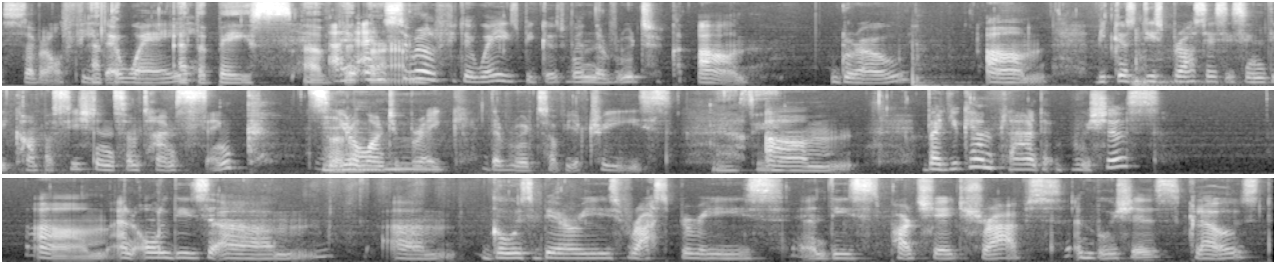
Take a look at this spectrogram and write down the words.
several feet At the, away. at the base of the and, and several feet away is because when the roots um, grow, um, because this process is in decomposition, sometimes sink. So you don't want to break the roots of your trees. yeah. Um, but you can plant bushes um, and all these um, um, gooseberries, raspberries, and these part shade shrubs and bushes closed.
